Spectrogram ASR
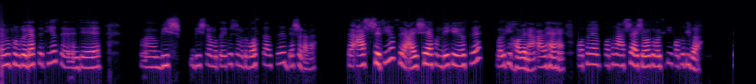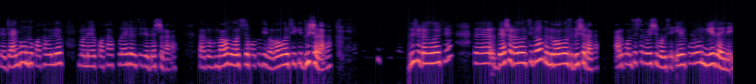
জাইম্বু ফোন করে ডাকছে ঠিক আছে যে আহ, বিশ বিশটার মতো একুশটার মতো বস্তা আছে দেড়শো টাকা তা আসছে ঠিক আছে আইসে এখন দেখে গেছে বলে কি হবে না আর হ্যাঁ হ্যাঁ প্রথমে প্রথমে আসছে আইসে বাবাকে বলছে কি কত দিবা তো জাইম্বু কিন্তু কথা বলে মানে কথা ফুরাই ফেলছে যে দেড়শো টাকা তারপর বাবাকে বলছে যে কত দিবা বাবা বলছে কি দুইশো টাকা দুইশো টাকা বলছে দেড়শো টাকা বলছিল, কিন্তু বাবা বলছে দুইশো টাকা। আর পঞ্চাশ টাকা বেশি বলছে, এরপরও নিয়ে যায় নাই।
